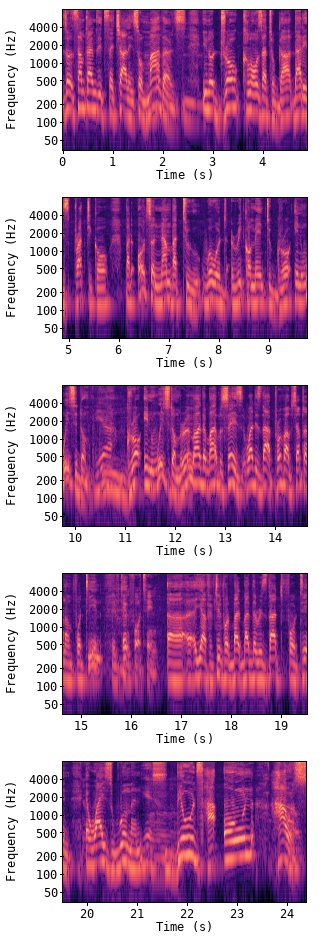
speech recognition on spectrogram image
So sometimes it's a challenge. So mothers, you know, draw closer to God. That is practical. But also number two, we would recommend to grow in wisdom. Yeah. Grow in wisdom. Remember what the Bible says. What is that? Proverbs chapter number fourteen. 15, 14. Uh, uh, yeah, 15, for- but, but there is that 14. A wise woman Yes. builds her own house, House,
